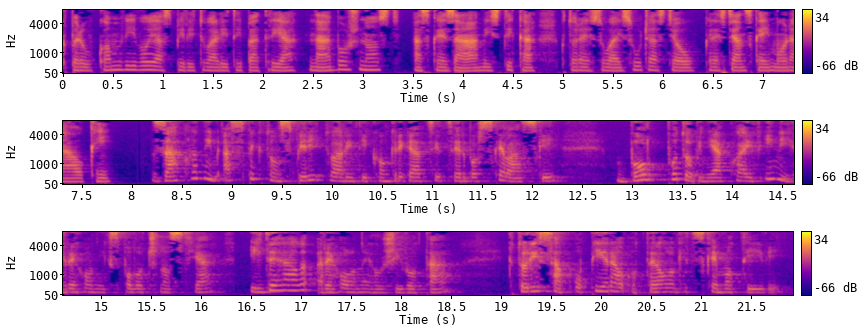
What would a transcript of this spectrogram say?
K prvkom vývoja spirituality patria nábožnosť, askéza a mystika, ktoré sú aj súčasťou kresťanskej morálky. Základným aspektom spirituality kongregácie Cerbožskej lásky bol podobne ako aj v iných reholných spoločnostiach ideál reholného života, ktorý sa opieral o teologické motívy.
